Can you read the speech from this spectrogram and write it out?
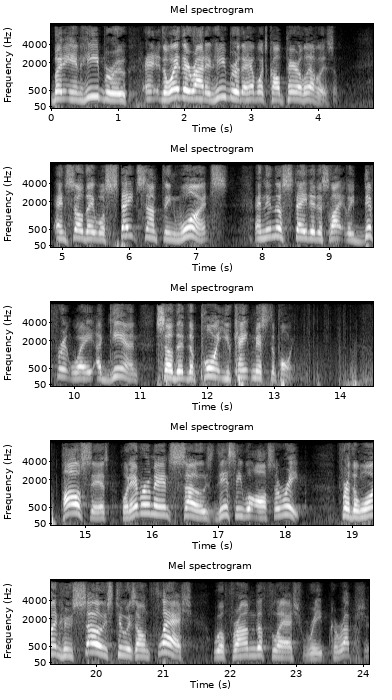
But in Hebrew, eh, the way they write in Hebrew, they have what's called parallelism. And so they will state something once, and then they'll state it a slightly different way again, so that the point, you can't miss the point. Paul says, whatever a man sows, this he will also reap. For the one who sows to his own flesh will from the flesh reap corruption.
